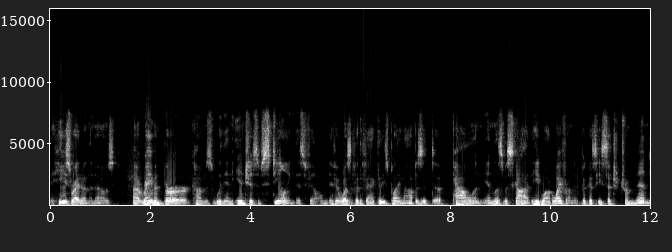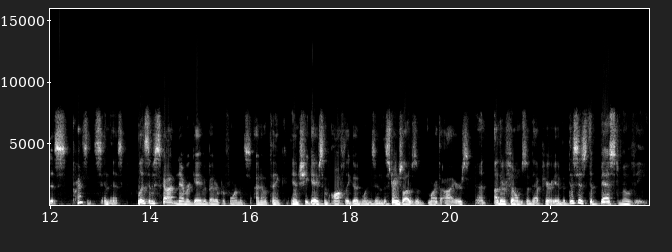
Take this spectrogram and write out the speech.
He's right on the nose. Uh, Raymond Burr comes within inches of stealing this film. If it wasn't for the fact that he's playing opposite uh, Powell and, and Elizabeth Scott, he'd walk away from it because he's such a tremendous presence in this. Elizabeth Scott never gave a better performance, I don't think, and she gave some awfully good ones in The Strange Loves of Martha Ivers and other films of that period. But this is the best movie,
